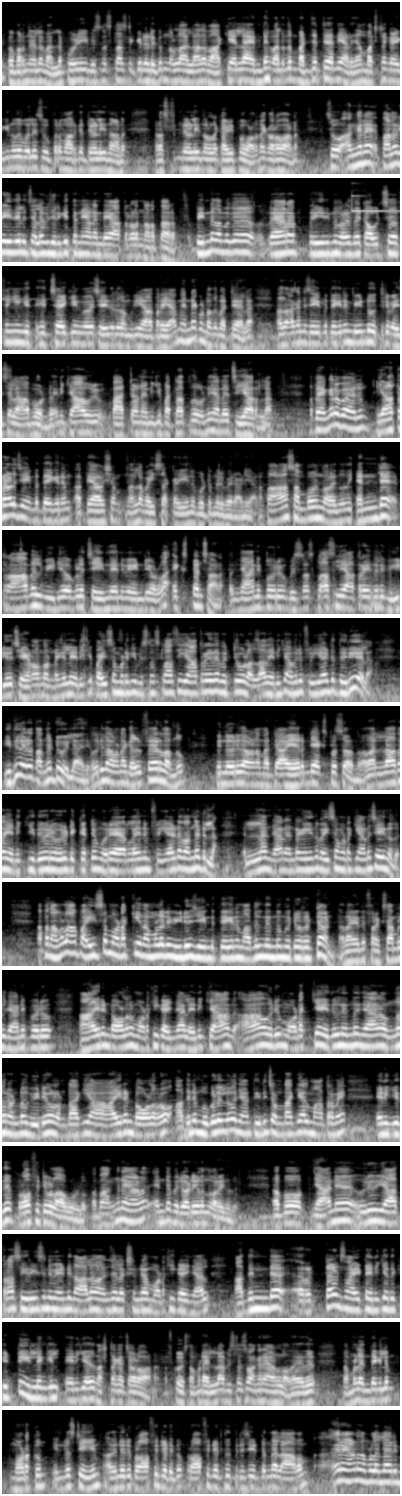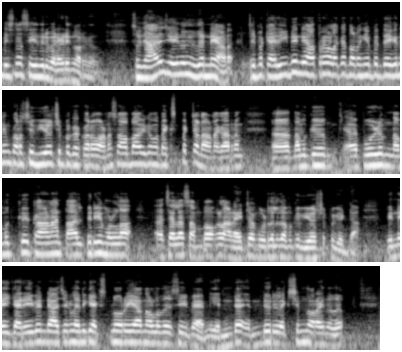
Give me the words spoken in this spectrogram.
ഇപ്പം പറഞ്ഞ പോലെ വല്ലപ്പോഴും ബിസിനസ് ക്ലാസ് ടിക്കറ്റ് എടുക്കും എന്നുള്ള അല്ലാതെ ബാക്കിയെല്ലാം എന്റെ പലതും ബഡ്ജറ്റ് തന്നെയാണ്. ഞാൻ ഭക്ഷണം കഴിക്കുന്നത് പോലും സൂപ്പർ മാർക്കറ്റുകളിൽ നിന്നാണ്. റെസ്റ്റോറന്റുകളിൽ നിന്നുള്ള കഴിപ്പ് വളരെ കുറവാണ്. സോ അങ്ങനെ പല രീതിയിൽ ചിലവ് ചുരുക്കി തന്നെയാണ് എന്റെ യാത്രകളും നടത്താറ്. പിന്നെ നമുക്ക് വേറെ രീതി എന്ന് പറയുന്നത് കൗച്ച് സർഫിങ്ങും ഹിച്ച് ഹൈക്കിംഗ് ഒക്കെ ചെയ്തിട്ട് നമുക്ക് യാത്ര ചെയ്യാം. എന്നെ കൊണ്ട് അത് പറ്റുകയല്ല. അത് അങ്ങനെ ചെയ്യുമ്പോഴത്തേക്കിനും വീണ്ടും ഒത്തിരി പൈസ ലാഭമുണ്ട്. എനിക്ക് ആ ഒരു പാറ്റേൺ എനിക്ക് പറ്റാത്തത് കൊണ്ട് ഞാനത് ചെയ്യാറില്ല. അപ്പൊ എങ്ങനെ പോയാലും യാത്രകൾ ചെയ്യുമ്പോഴത്തേക്കിനും അത്യാവശ്യം നല്ല പൈസ കയ്യിൽ നിന്ന് പൊട്ടുന്ന ഒരു പരിപാടിയാണ്. അപ്പൊ ആ സംഭവം എന്ന് പറയുന്നത് എന്റെ ട്രാവൽ വീഡിയോകൾ ചെയ്യുന്നതിന് വേണ്ടിയുള്ള എക്സ്പെൻസ് ആണ്. ഞാനിപ്പോ ഒരു ബിസിനസ് ക്ലാസ്സിൽ യാത്ര ചെയ്യുന്ന ഒരു വീഡിയോ ചെയ്യണമെന്നുണ്ടെങ്കിൽ എനിക്ക് പൈസ മുടക്കി ബിസിനസ് ക്ലാസ്സിൽ യാത്ര ചെയ്തേ പറ്റുള്ളൂ അല്ലാതെ എനിക്ക് അവർ ഫ്രീ ആയിട്ട് തരികയില്ല. ഇതുവരെ തന്നിട്ടുമില്ല ഒരു തവണ ഗൾഫ് എയർ തന്നു. പിന്നെ ഒരു തവണ മറ്റേ ആ എയർ ഇന്ത്യ എക്സ്പ്രസ് വന്നു. അതല്ലാതെ എനിക്ക് ഇതുവരെ ഒരു ടിക്കറ്റും ഒരു എയർലൈനും ഫ്രീ ആയിട്ട് തന്നിട്ടില്ല. എല്ലാം ഞാൻ എന്റെ കയ്യിൽ നിന്ന് പൈസ മുടക്കിയാണ് ചെയ്യുന്നത്. അപ്പോൾ നമ്മൾ ആ പൈസ മുടക്കി നമ്മളൊരു വീഡിയോ ചെയ്യുമ്പോഴത്തേക്കിനും അതിൽ നിന്നും ഒരു റിട്ടേൺ അതായത് ഫോർ എക്സാമ്പിൾ ഞാനിപ്പോൾ ഒരു ആയിരം ഡോളർ മുടക്കി കഴിഞ്ഞാൽ എനിക്ക് ആ ആ ഒരു മുടക്കിയ ഇതിൽ നിന്ന് ഞാൻ ഒന്നോ രണ്ടോ വീഡിയോകൾ ഉണ്ടാക്കി ആ ആയിരം ഡോളറോ അതിന് മുകളിലോ ഞാൻ തിരിച്ചുണ്ടാക്കിയാൽ മാത്രമേ എനിക്കിത് പ്രോഫിറ്റബിൾ ആവുള്ളൂ. അപ്പോൾ അങ്ങനെയാണ് എന്റെ പരിപാടികളെന്ന് പറയുന്നത്. അപ്പോൾ ഞാൻ ഒരു യാത്രാ സീരീസിന് വേണ്ടി നാലോ അഞ്ചോ ലക്ഷം രൂപ മുടക്കി കഴിഞ്ഞാൽ അതിന്റെ റിട്ടേൺസ് ആയിട്ട് എനിക്കത് കിട്ടിയില്ലെങ്കിൽ എനിക്കത് നഷ്ടക്കച്ചവടമാണ്. ഓഫ് കോഴ്സ് നമ്മുടെ എല്ലാ ബിസിനസ്സും അങ്ങനെയാണല്ലോ. അതായത് നമ്മൾ എന്തെങ്കിലും മുടക്കും ഇൻവെസ്റ്റ് ചെയ്യും അതിനൊരു പ്രോഫിറ്റ് എടുക്കും. പ്രോഫിറ്റ് എടുത്ത് തിരിച്ച് കിട്ടുന്ന ലാഭം അങ്ങനെയാണ് നമ്മളെല്ലാവരും ബിസിനസ് ചെയ്യുന്നൊരു പരിപാടി എന്ന് പറയുന്നത്. സോ ഞാനും ചെയ്യുന്നത് ഇത് തന്നെയാണ്. ഇപ്പോൾ കരീബിയൻ യാത്രകളൊക്കെ തുടങ്ങിയപ്പോഴത്തേക്കിനും കുറച്ച് വ്യൂവർഷിപ്പ് ഒക്കെ കുറവാണ്. സ്വാഭാവികം അത് എക്സ്പെക്റ്റഡ് ആണ്. കാരണം നമുക്ക് എപ്പോഴും നമുക്ക് കാണാൻ താല്പര്യമുള്ള ചില സംഭവങ്ങളാണ് ഏറ്റവും കൂടുതൽ നമുക്ക് വ്യൂവർഷിപ്പ് കിട്ടുക. പിന്നെ ഈ കരീബിയൻ രാജ്യങ്ങൾ എനിക്ക് എക്സ്പ്ലോർ ചെയ്യുക എന്നുള്ളത് see, ഇപ്പം എന്റെ എന്റെ ഒരു ലക്ഷ്യം എന്ന് പറയുന്നത്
